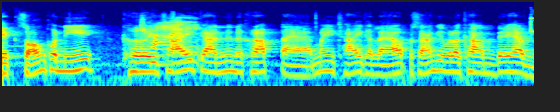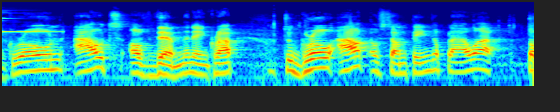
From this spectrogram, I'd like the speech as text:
ด็กๆสองคนนี้เคยใช้ใช้กันเนี่ยนะครับ แต่ไม่ใช้กันแล้ว ภาษาอังกฤษวลคำ they have grown out of them นั่นเองครับ to grow out of something ก็แปลว่าโต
